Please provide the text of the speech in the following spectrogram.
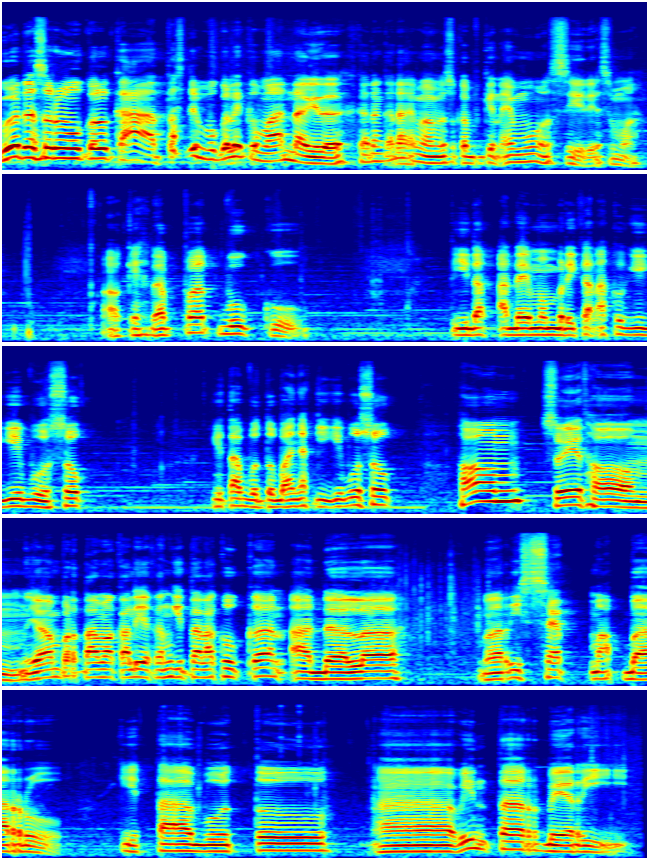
gue udah suruh mukul ke atas dia mukulnya ke mana gitu. Kadang-kadang emang suka bikin emosi dia semua. Oke dapat buku. Tidak ada yang memberikan aku gigi busuk. Kita butuh banyak gigi busuk. Home sweet home. Yang pertama kali akan kita lakukan adalah mereset map baru. Kita butuh uh, winter berry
